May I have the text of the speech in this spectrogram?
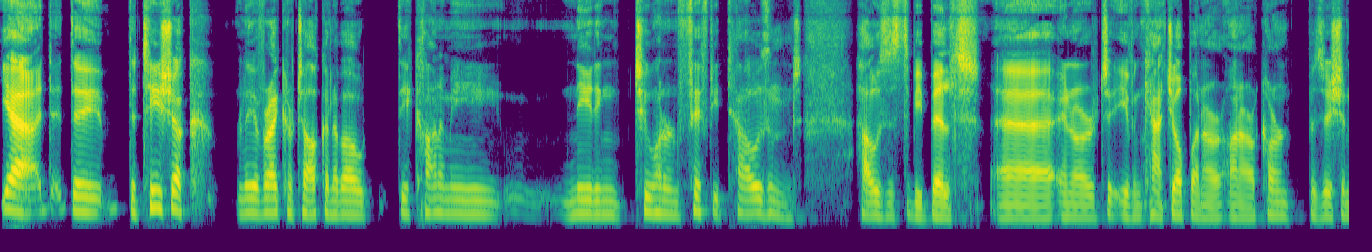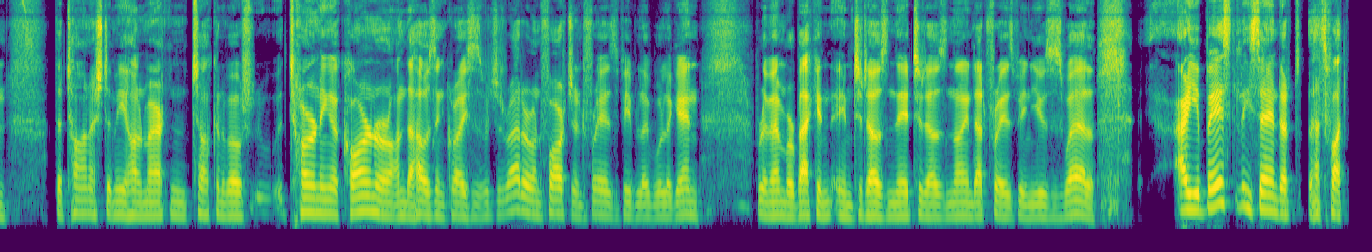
Yeah, the the Taoiseach, Leo talking about the economy needing 250,000 houses to be built uh, in order to even catch up on our on our current position. The Taoiseach Micheál Martin talking about turning a corner on the housing crisis, which is a rather unfortunate phrase. People will again remember back in, in 2008, 2009, that phrase being used as well. Are you basically saying that that's what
